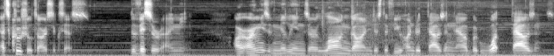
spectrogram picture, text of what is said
That's crucial to our success. The viscera, I mean. Our armies of millions are long gone, just a few hundred thousand now, but what thousands?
